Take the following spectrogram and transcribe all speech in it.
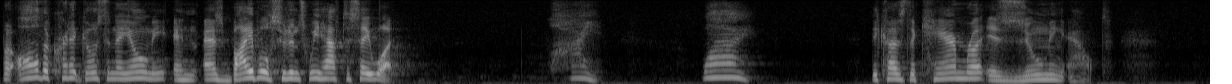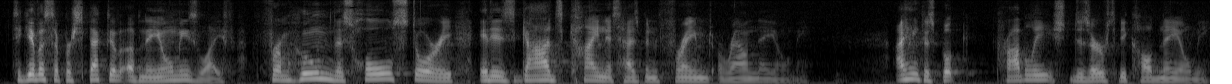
But all the credit goes to Naomi, and as Bible students, we have to say what? Why? Why? Because the camera is zooming out to give us a perspective of Naomi's life, from whom this whole story, it is God's kindness has been framed around Naomi. I think this book probably deserves to be called Naomi.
